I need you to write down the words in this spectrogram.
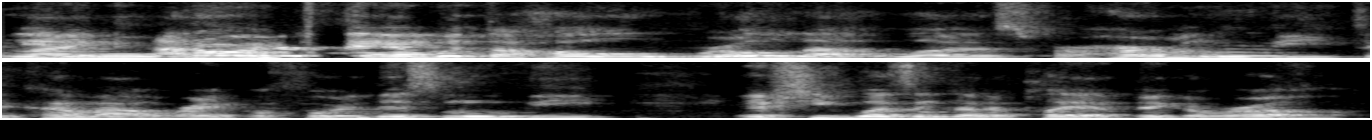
Like Oof. I don't understand what the whole rollout was for her movie to come out right before this movie if she wasn't going to play a bigger role.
